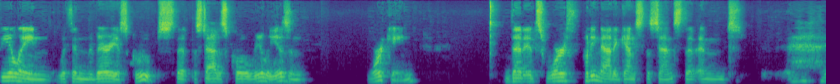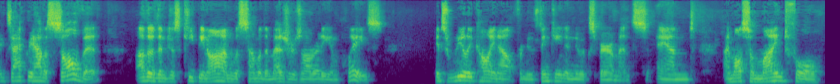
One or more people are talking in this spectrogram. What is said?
feeling within the various groups that the status quo really isn't working that it's worth putting that against the sense that and exactly how to solve it other than just keeping on with some of the measures already in place it's really calling out for new thinking and new experiments. And I'm also mindful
